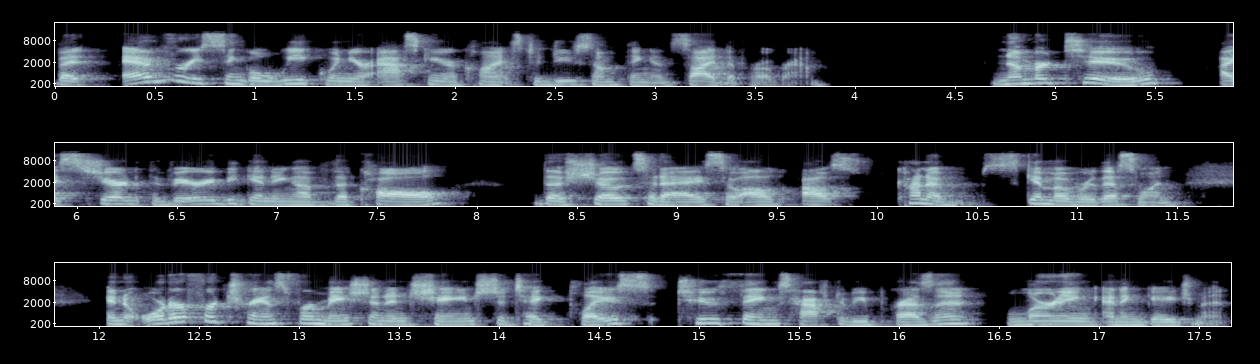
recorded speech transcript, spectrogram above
but every single week when you're asking your clients to do something inside the program. Number two, I shared at the very beginning of the call, the show today. So I'll I'll kind of skim over this one. In order for transformation and change to take place, two things have to be present learning and engagement.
